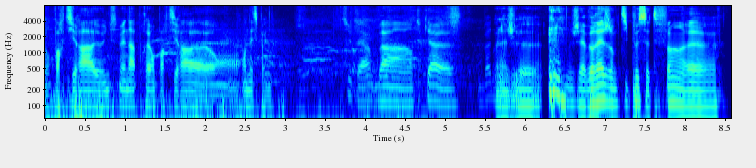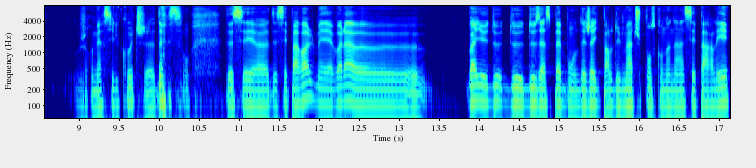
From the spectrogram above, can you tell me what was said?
on partira une semaine après, on partira en, en Espagne. Super. Ben, en tout cas, voilà, j'abrège un petit peu cette fin euh, où je remercie le coach de, son, de, ses, euh, de ses paroles. Mais voilà, euh, bah, il y a eu deux, deux, aspects. Bon, déjà, il parle du match, je pense qu'on en a assez parlé.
